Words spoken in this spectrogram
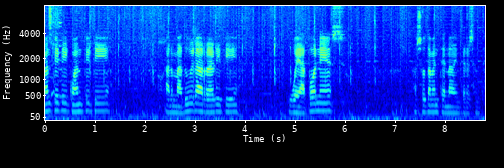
Quantity, quantity. Armadura, rarity. Weapones. Absolutamente nada interesante.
